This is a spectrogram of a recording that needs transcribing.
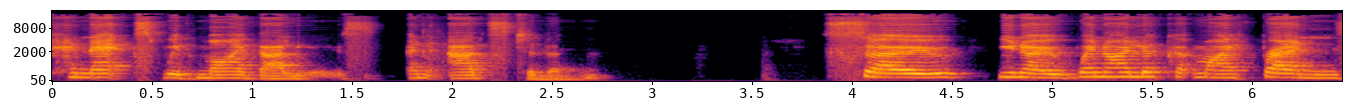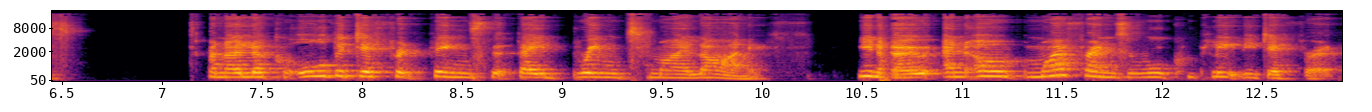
connects with my values and adds to mm. them. So, you know, when I look at my friends and I look at all the different things that they bring to my life, you know, and oh, my friends are all completely different.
